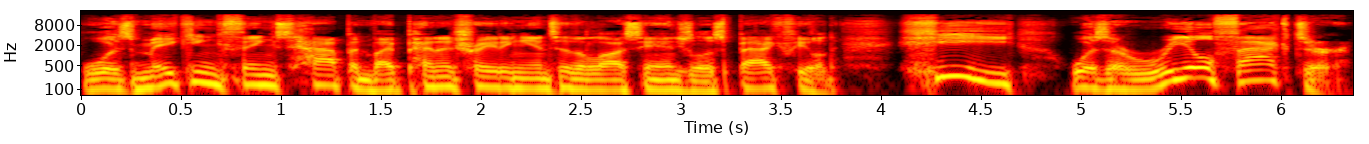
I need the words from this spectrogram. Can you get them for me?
was making things happen by penetrating into the Los Angeles backfield. He was a real factor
